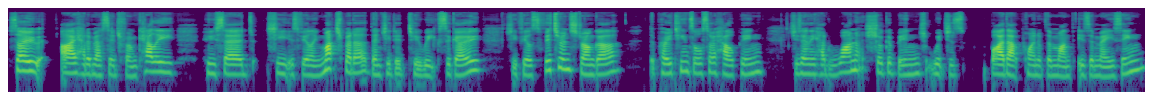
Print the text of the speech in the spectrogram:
So, I had a message from Kelly who said she is feeling much better than she did two weeks ago. She feels fitter and stronger. The protein's also helping. She's only had one sugar binge, which is by that point of the month is amazing.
